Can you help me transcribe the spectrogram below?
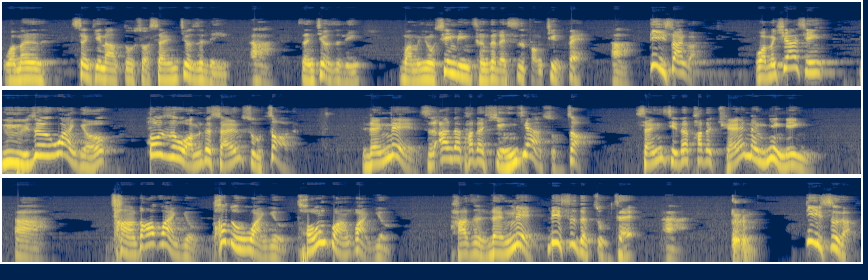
我们圣经上都说神就是灵啊，神就是灵。我们用心灵诚实来侍奉敬拜啊。第三个，我们相信宇宙万有都是我们的神所造的，人类是按照他的形象所造，神写的他的全能命令啊。创造万有，托住万有，统管万有，它是人类历史的主宰啊。第四个，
